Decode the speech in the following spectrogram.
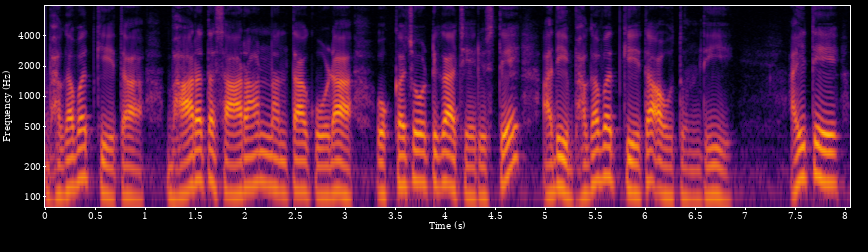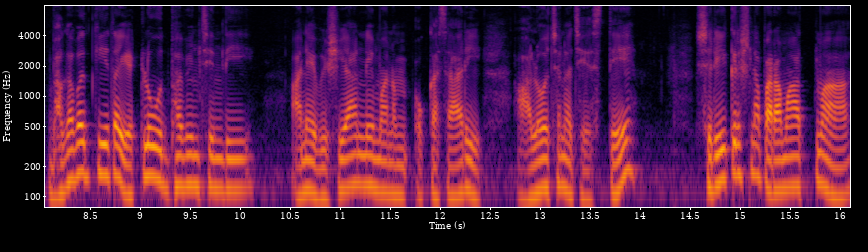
భగవద్గీత. భారత సారాన్నంతా కూడా ఒక్కచోటిగా చేరుస్తే అది భగవద్గీత అవుతుంది. అయితే భగవద్గీత ఎట్లు ఉద్భవించింది అనే విషయాన్ని మనం ఒక్కసారి ఆలోచన చేస్తే శ్రీకృష్ణ పరమాత్మ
